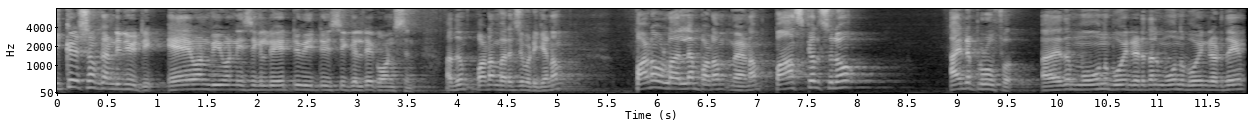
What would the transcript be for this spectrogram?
Equation of continuity A one V one is equal to A two V two is equal to constant അതും പടം വരച്ച് പഠിക്കണം. പടമുള്ളതെല്ലാം പടം വേണം. പാസ്കൽസ് ലോ അതിന്റെ പ്രൂഫ് അതായത് മൂന്ന് പോയിന്റ് എടുത്താൽ മൂന്ന് പോയിന്റ് എടുത്തേയും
